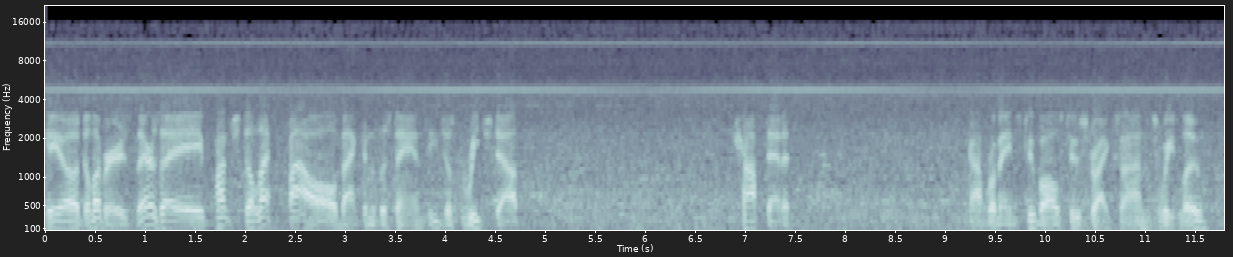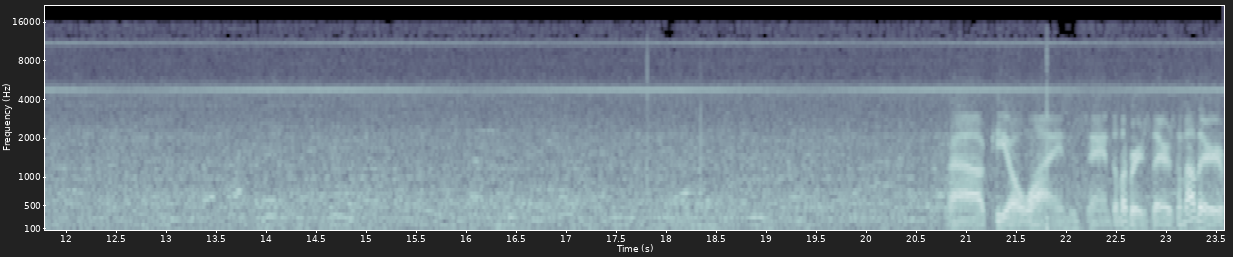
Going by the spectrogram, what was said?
Keogh delivers. There's a punch to left foul back into the stands. He just reached out, chopped at it. Count remains two balls, two strikes on Sweet Lou. Now Keogh winds and delivers. There's another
